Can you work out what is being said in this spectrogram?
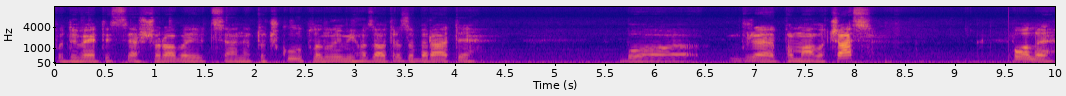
подивитися, що робиться на точку. Плануємо його завтра забирати, бо вже помало час. Поле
